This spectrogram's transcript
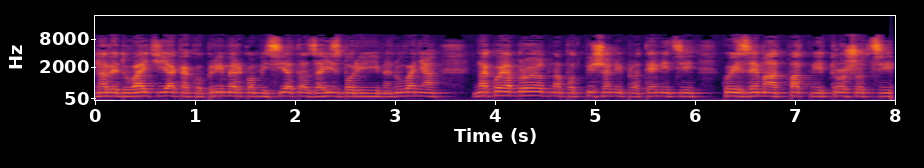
наведувајќи ја како пример Комисијата за избори и именувања, на која бројот на подпишани пратеници кои земаат патни трошоци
